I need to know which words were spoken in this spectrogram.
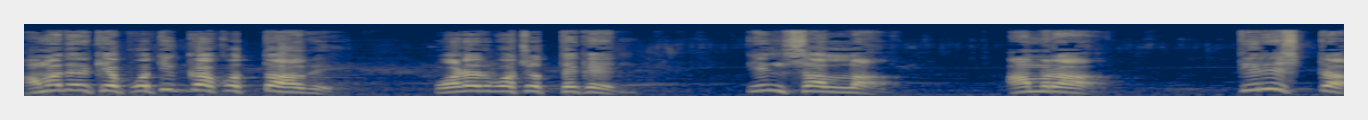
আমাদেরকে প্রতিজ্ঞা করতে হবে। পরের বছর থেকে ইনশাল্লাহ আমরা তিরিশটা,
